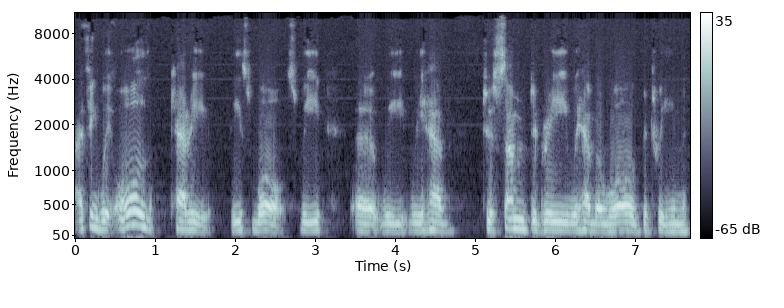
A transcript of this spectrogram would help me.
I think we all carry these walls. We uh, we we have to some degree we have a wall between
